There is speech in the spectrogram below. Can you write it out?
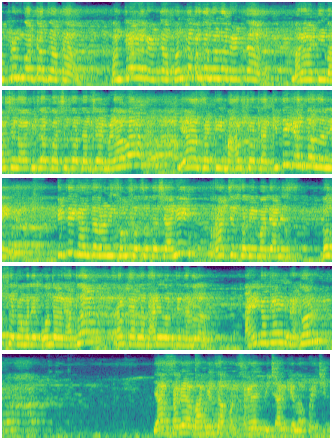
सुप्रीम कोर्टात जातात मंत्र्यांना भेटतात पंतप्रधानांना भेटतात. मराठी भाषेला अभिजात भाषेचा दर्जा मिळावा यासाठी महाराष्ट्रातल्या किती खासदारांनी किती खासदारांनी संसद सदस्यांनी राज्यसभेमध्ये आणि लोकसभेमध्ये गोंधळ घातला सरकारला धारेवरती धरलं. आहे का काय रेकॉर्ड या सगळ्या बाबींचा आपण सगळ्यांनी विचार केला पाहिजे.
